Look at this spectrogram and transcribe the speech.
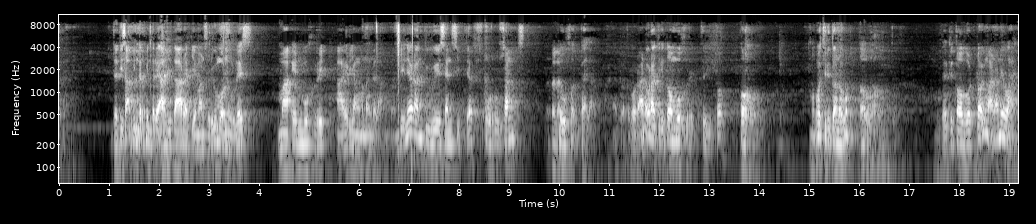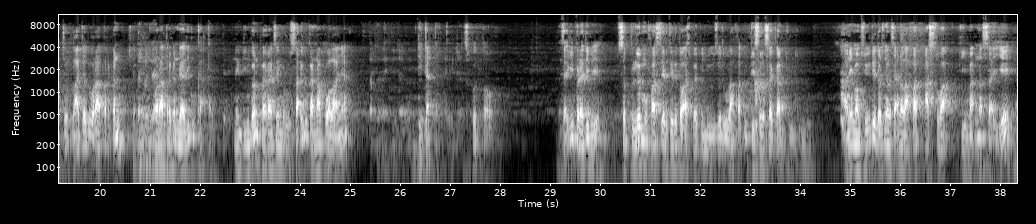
Jadi sak pinter-pintere ahli tarikh ya Mansur iku mau nulis main muhrik air yang menenggelamkan. Ini orang duwe sensitif urusan lughat balagh. Quran ora cerita muhrik, cerita toh. Apa cerita napa? Jadi togo tok maknane lacut. Lacut itu ora terken, ora terkendali ku gak tertib. Ning dinggon barang sing rusak iku karena polanya tidak tertib. Disebut togo. Saiki berarti piye? Sebelum mufasir cerita asbabun nuzul itu lafaz itu diselesaikan dulu. Nah, ini Imam Suyuti terus nyelesaikan lafaz aswa di makna sayyi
